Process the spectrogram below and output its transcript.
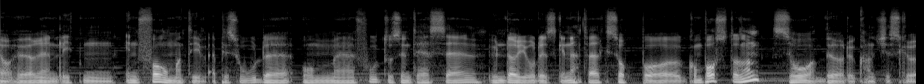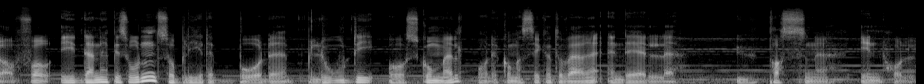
å høre en liten informativ episode om eh, fotosyntese, underjordiske nettverk, sopp og kompost og sånn, så bør du kanskje skru av. For i denne episoden så blir det både blodig og skummelt, og det kommer sikkert til å være en del eh, upassende innhold.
